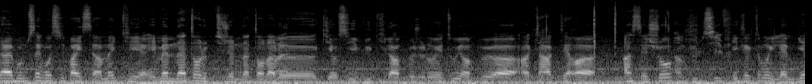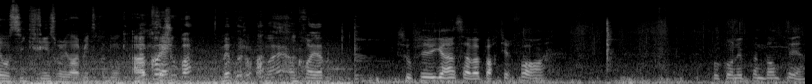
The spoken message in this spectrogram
Ouais, Boomseng aussi, pareil, c'est un mec qui est. Et même Nathan, le petit jeune Nathan, là, le... qui a aussi vu qu'il a un peu genou et tout, il a un peu euh, un caractère euh, assez chaud. Impulsif. Exactement, il aime bien aussi crier sur les arbitres. Donc, Même après... quand il joue pas Même quand il joue pas Ouais, incroyable. Soufflez les gars, ça va partir fort. hein. Faut qu'on les prenne d'entrée. hein.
